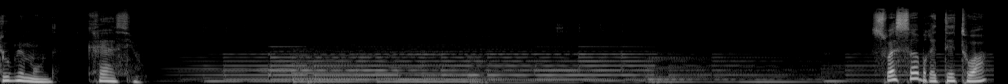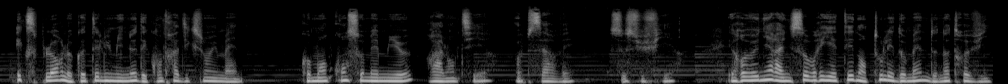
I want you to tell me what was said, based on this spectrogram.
Double Monde, création. Sois sobre et tais-toi, explore le côté lumineux des contradictions humaines. Comment consommer mieux, ralentir, observer, se suffire et revenir à une sobriété dans tous les domaines de notre vie.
